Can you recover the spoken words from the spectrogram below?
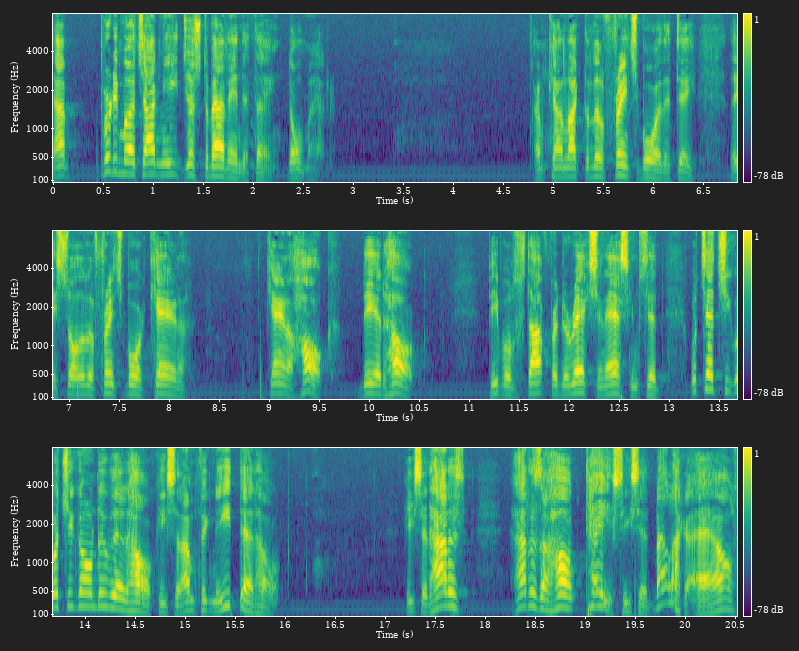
Now, pretty much I can eat just about anything. Don't matter. I'm kind of like the little French boy that they they saw the little French boy carrying a carrying a hawk, dead hawk. People stopped for direction, asked him, said, What's that you what you gonna do with that hawk? He said, I'm fixing to eat that hawk. He said, How does how does a hawk taste? He said, About like an owl.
